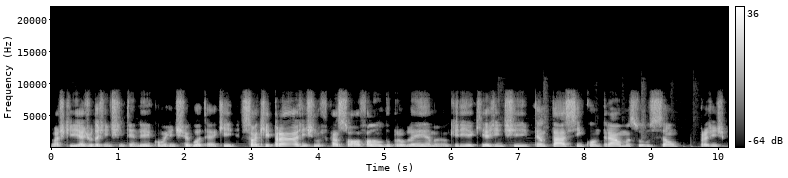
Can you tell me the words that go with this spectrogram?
Eu acho que ajuda a gente a entender como a gente chegou até aqui. Só que para a gente não ficar só falando do problema, eu queria que a gente tentasse encontrar uma solução para a gente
